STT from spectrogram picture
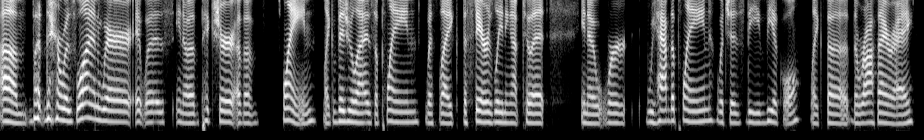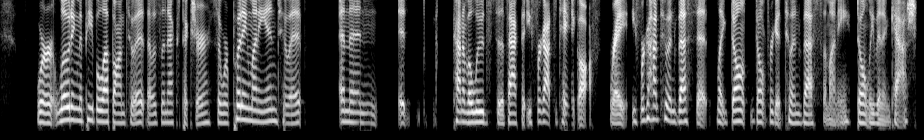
Um, but there was one where it was you know a picture of a plane, like visualize a plane with like the stairs leading up to it. You know, we're we have the plane, which is the vehicle, like the the Roth IRA. We're loading the people up onto it. That was the next picture. So we're putting money into it. And then it kind of alludes to the fact that you forgot to take off, right? You forgot to invest it. Like don't don't forget to invest the money. Don't leave it in cash.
